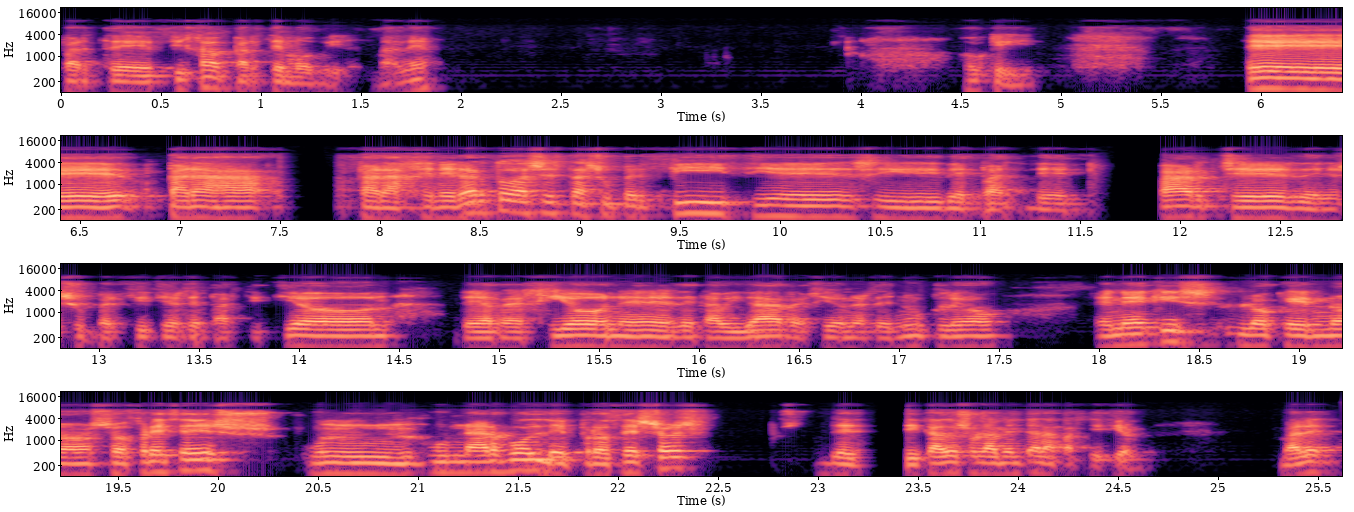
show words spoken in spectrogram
parte fija a parte móvil, ¿vale? Ok. Eh, para, generar todas estas superficies y de, de parches, de superficies de partición, de regiones de cavidad, regiones de núcleo, NX lo que nos ofrece es un, árbol de procesos dedicados solamente a la partición, ¿vale?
